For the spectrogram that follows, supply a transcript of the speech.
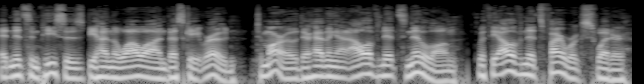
at Knits and Pieces behind the Wawa on Bestgate Road. Tomorrow, they're having an Olive Knits knit along with the Olive Knits fireworks sweater.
